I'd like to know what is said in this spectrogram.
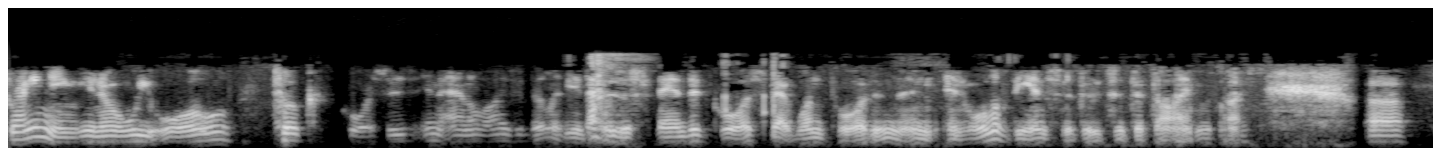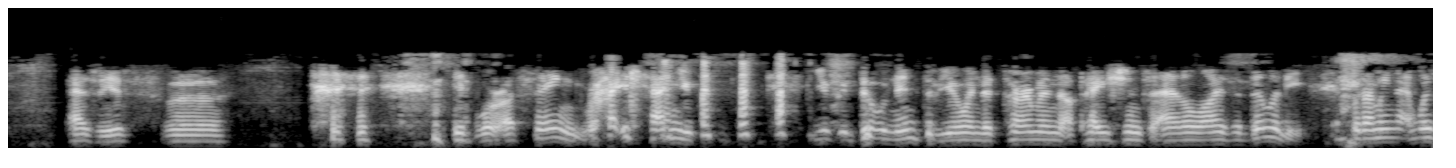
training, you know, we all took courses in analyzability. That was a standard course that one taught in in, in all of the institutes at the time, right? uh, as if. Uh, it were a thing, right? And you you could do an interview and determine a patient's analyzability. But I mean, that was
